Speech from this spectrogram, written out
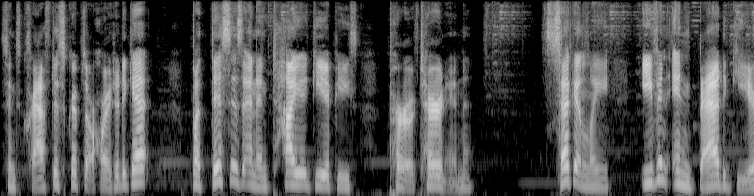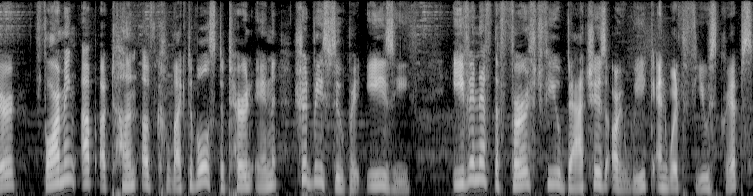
since crafter scripts are harder to get, but this is an entire gear piece per turn-in. Secondly, even in bad gear, farming up a ton of collectibles to turn in should be super easy. Even if the first few batches are weak and with few scripts,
